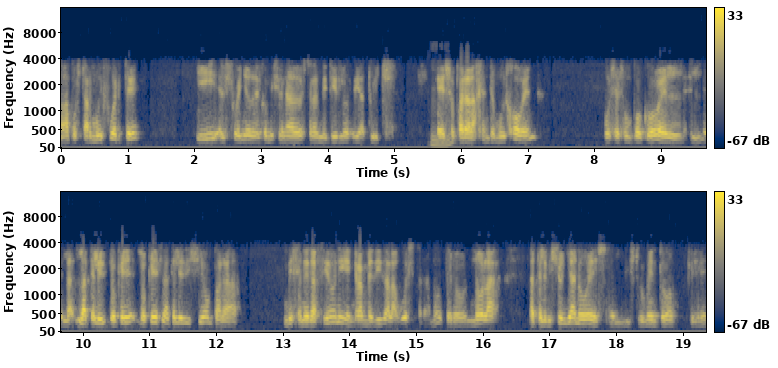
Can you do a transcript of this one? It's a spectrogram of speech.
va a apostar muy fuerte y el sueño del comisionado es transmitirlos vía Twitch. Uh -huh. Eso para la gente muy joven pues es un poco el, la, la tele, lo que lo que es la televisión para mi generación y en gran medida la vuestra, ¿no? Pero no la la televisión ya no es el instrumento que,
